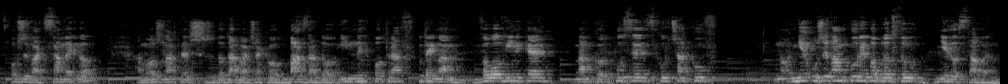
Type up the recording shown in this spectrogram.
spożywać samego, a można też dodawać jako baza do innych potraw. Tutaj mam wołowinkę, mam korpusy z kurczaków. No nie używam kury, po prostu nie dostałem.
